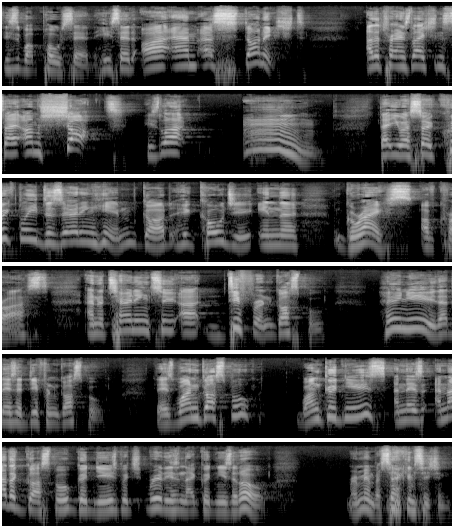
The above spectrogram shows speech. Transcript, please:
This is what Paul said. He said, I am astonished. Other translations say, I'm shocked. He's like, mm, that you are so quickly deserting him, God, who called you in the grace of Christ and are turning to a different gospel. Who knew that there's a different gospel? There's one gospel, one good news, and there's another gospel, good news, which really isn't that good news at all. Remember, circumcision.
